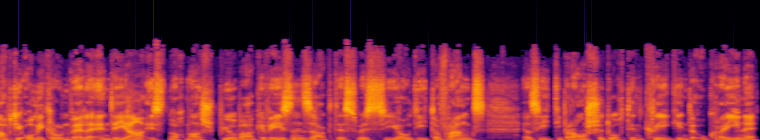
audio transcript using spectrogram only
Auch die Omikron-Welle Ende Jahr ist nochmals spürbar gewesen, sagte Swiss CEO Dieter Franks. Er sieht die Branche durch den Krieg in der Ukraine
